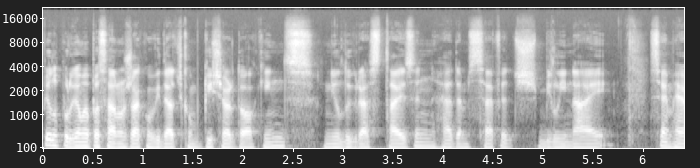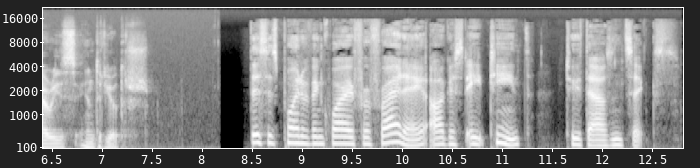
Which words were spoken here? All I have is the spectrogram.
Pelo programa passaram já convidados como Richard Dawkins, Neil deGrasse Tyson, Adam Savage, Billy Nye, Sam Harris, entre outros. This is Point of Inquiry for Friday, August 18th, 2006.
